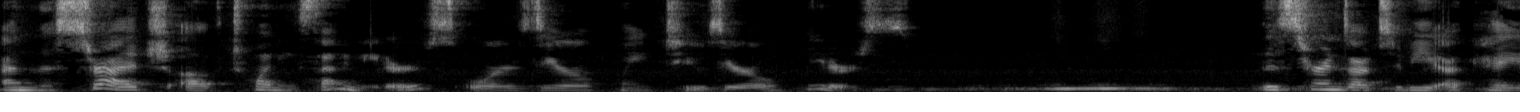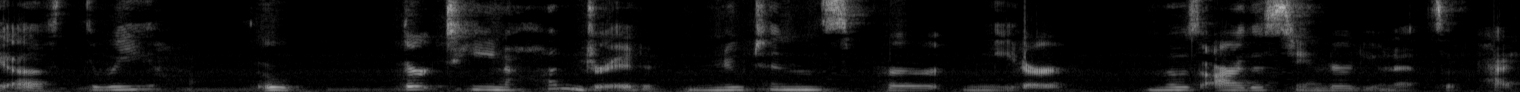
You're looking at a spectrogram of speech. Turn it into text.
and the stretch of 20 centimeters, or 0.20 meters. This turns out to be a K of 3, oh, 1300 newtons per meter. And those are the standard units of K.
